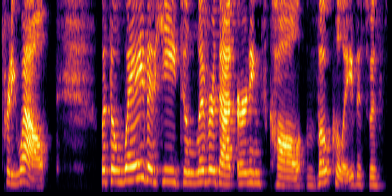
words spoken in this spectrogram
pretty well. But the way that he delivered that earnings call vocally, this was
